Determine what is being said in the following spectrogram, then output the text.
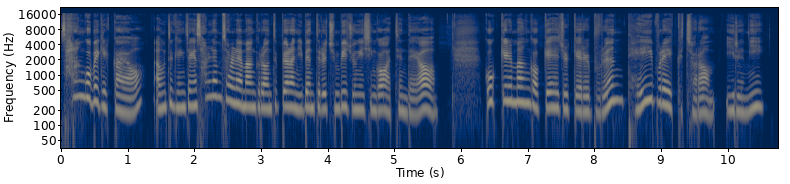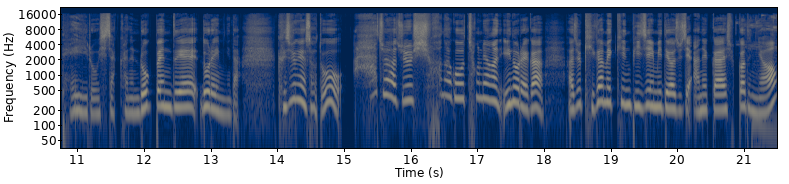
사랑 고백일까요? 아무튼 굉장히 설렘설렘한 그런 특별한 이벤트를 준비 중이신 것 같은데요. 꽃길만 걷게 해줄게를 부른 데이브레이크처럼 이름이 데이로 시작하는 록밴드의 노래입니다. 그 중에서도 아주 아주 시원하고 청량한 이 노래가 아주 기가 막힌 BGM이 되어주지 않을까 싶거든요.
